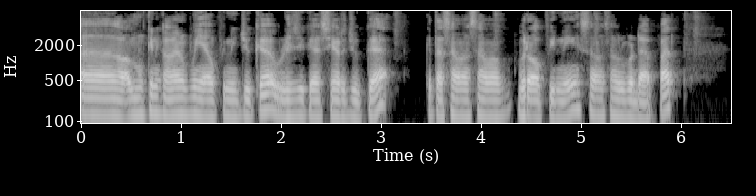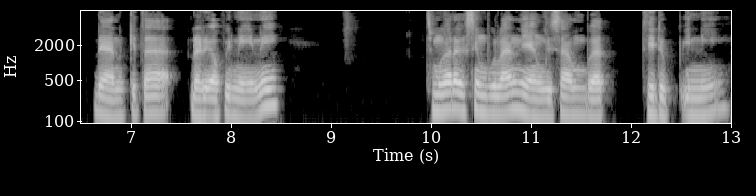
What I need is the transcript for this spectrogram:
Uh, mungkin kalian punya opini juga boleh juga share juga. Kita sama-sama beropini sama-sama berpendapat. Dan kita dari opini ini semoga ada kesimpulan yang bisa membuat hidup ini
